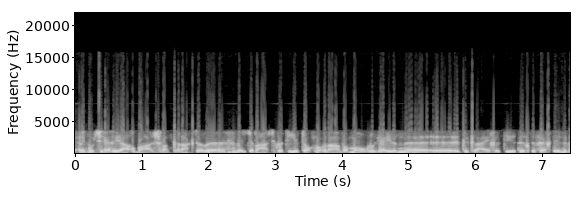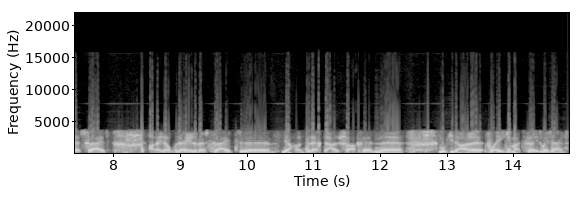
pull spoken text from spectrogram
En ik moet zeggen, ja, op basis van karakter uh, weet je laatste kwartier toch nog een aantal mogelijkheden uh, uh, te krijgen, die terug te vechten in de wedstrijd. Alleen over de hele wedstrijd, ja, een terechte uitslag. En moet je daar voor één keer maar tevreden mee zijn.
